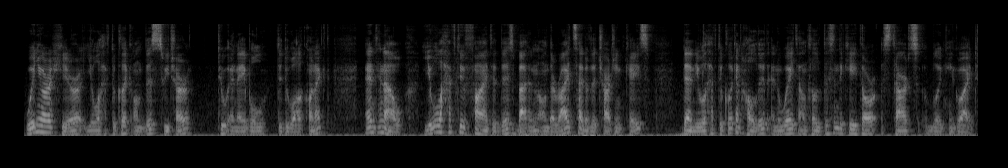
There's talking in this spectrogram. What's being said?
When you are here, you will have to click on this switcher to enable the dual connect. And now you will have to find this button on the right side of the charging case then you will have to click and hold it and wait until this indicator starts blinking white.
